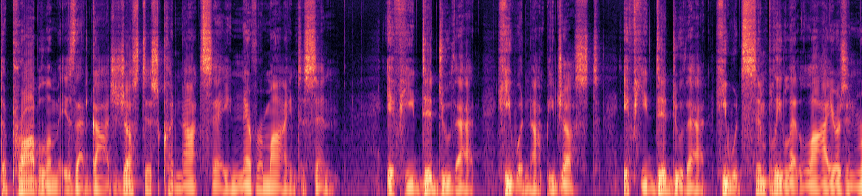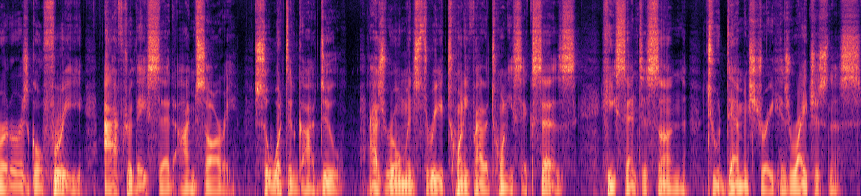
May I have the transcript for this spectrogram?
The problem is that God's justice could not say never mind to sin. If he did do that, he would not be just. If he did do that, he would simply let liars and murderers go free after they said, I'm sorry. So what did God do? As Romans 3 25 26 says, he sent his son to demonstrate his righteousness.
